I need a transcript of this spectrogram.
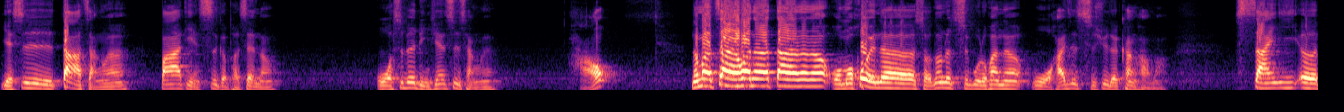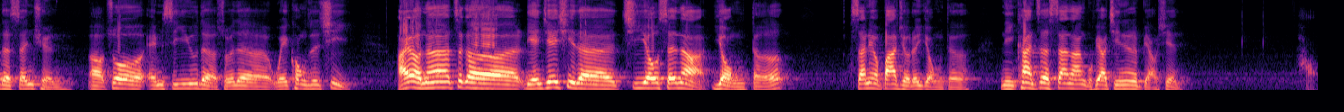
也是大涨了八点四个 percent 哦。我是不是领先市场呢？好，那么再的话呢，当然了呢，我们会员的手中的持股的话呢，我还是持续的看好嘛。三一二的生权啊，做 MCU 的所谓的微控制器，还有呢这个连接器的绩优生啊，永德三六八九的永德，你看这三张股票今天的表现。好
